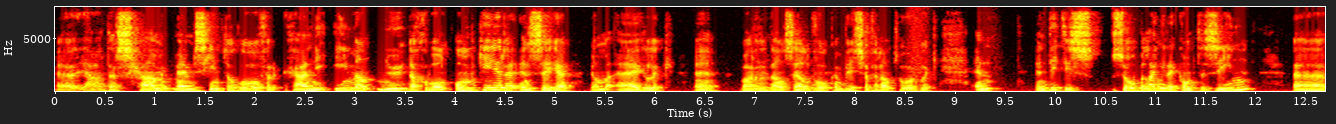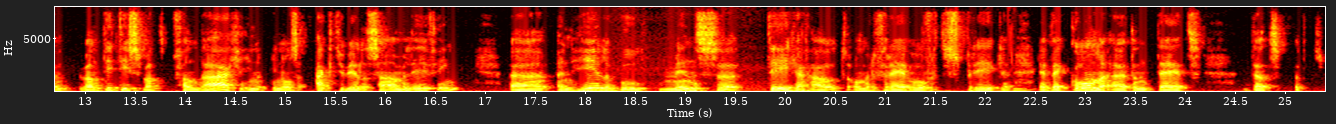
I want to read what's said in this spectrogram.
Ja. Uh, ja, daar schaam ik mij misschien toch over. Ga niet iemand nu dat gewoon omkeren en zeggen: ja, maar eigenlijk hè, waren we dan zelf ook een beetje verantwoordelijk. En, en dit is zo belangrijk om te zien, uh, want dit is wat vandaag in, in onze actuele samenleving uh, een heleboel mensen tegenhoudt om er vrij over te spreken. En wij komen uit een tijd dat het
